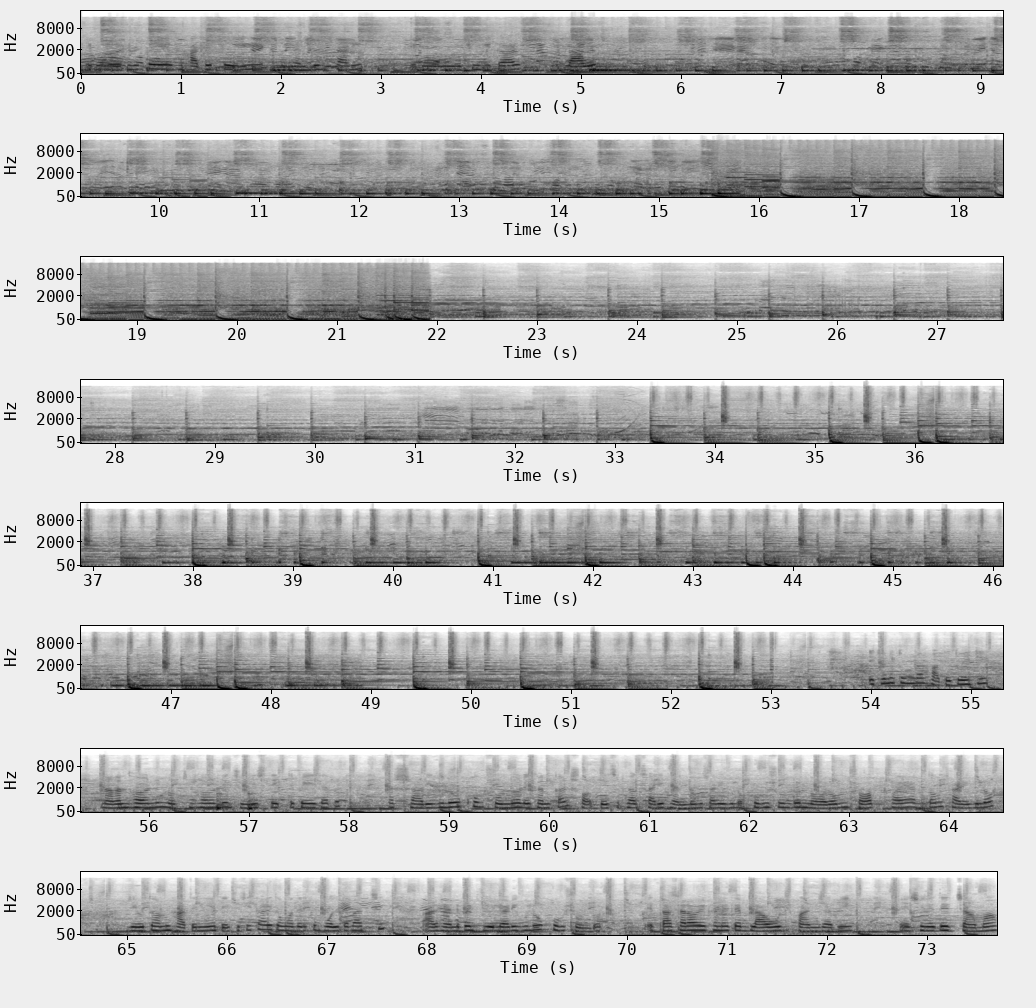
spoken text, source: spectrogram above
এবং এখানেতে হাতের তৈরি হ্যান্ডলুম শাড়ি এবং চুড়িদার, ব্লাউজ। এখানে তোমরা হাতে তৈরি নানান ধরনের, নতুন ধরনের জিনিস দেখতে পেয়ে যাবে। আর শাড়িগুলোও খুব সুন্দর এখানকার। সব বেশিরভাগ শাড়ি হ্যান্ডলুম শাড়িগুলো খুবই সুন্দর, নরম সফট হয় একদম শাড়িগুলো। যেহেতু আমি হাতে নিয়ে দেখেছি, তাই তোমাদেরকে বলতে পারছি। আর হ্যান্ডমেড জুয়েলারিগুলোও খুব সুন্দর। তাছাড়াও এখানেতে ব্লাউজ পাঞ্জাবি ছেলেদের জামা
